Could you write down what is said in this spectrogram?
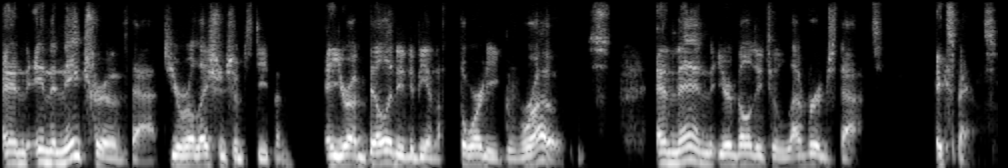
And in the nature of that your relationships deepen and your ability to be an authority grows and then your ability to leverage that expands.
